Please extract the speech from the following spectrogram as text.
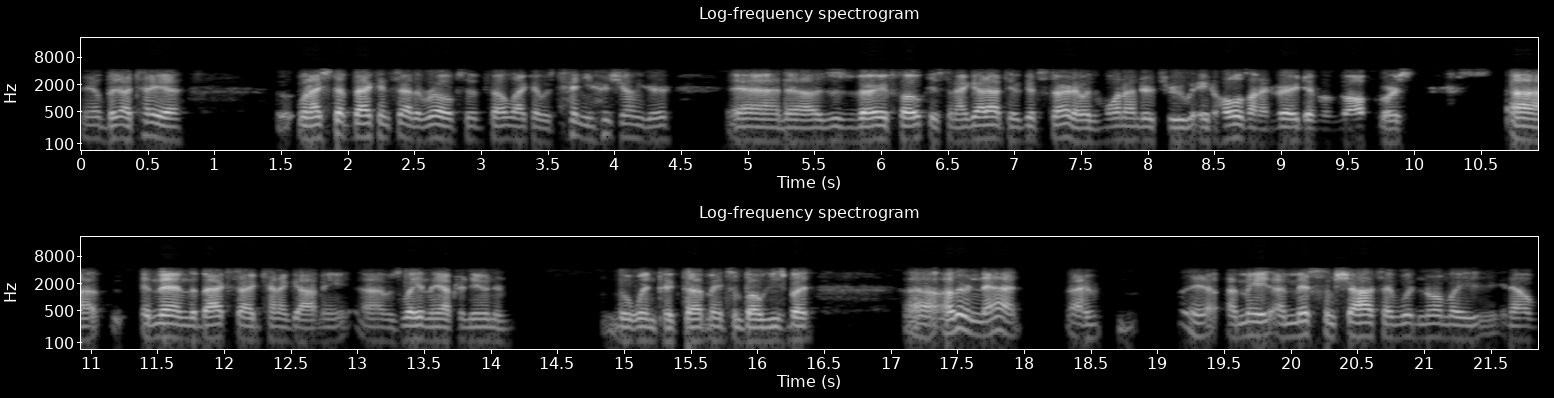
You know, but I tell you, when I stepped back inside the ropes, it felt like I was 10 years younger, and uh, I was just very focused. And I got out to a good start. I was one under through eight holes on a very difficult golf course. Uh, and then the backside kind of got me. Uh, it was late in the afternoon, and the wind picked up, made some bogeys, but uh, other than that, I you know, I made I missed some shots I wouldn't normally you know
